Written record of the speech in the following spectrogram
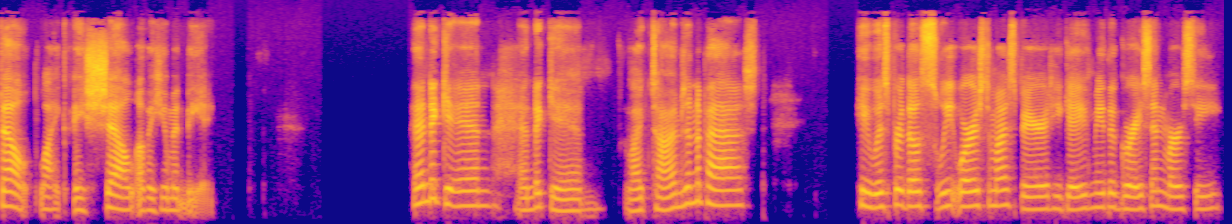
felt like a shell of a human being. And again and again, like times in the past. He whispered those sweet words to my spirit. He gave me the grace and mercy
